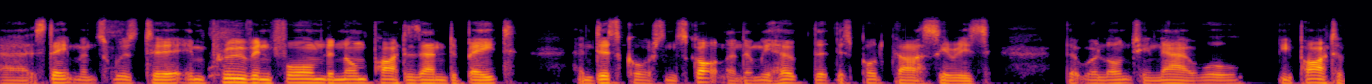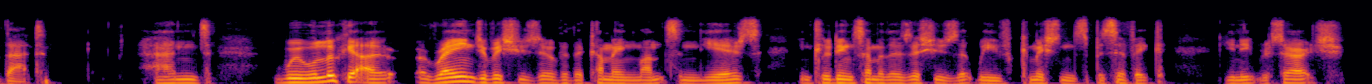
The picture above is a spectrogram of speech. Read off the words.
uh, statements was to improve informed and non-partisan debate and discourse in Scotland. And we hope that this podcast series that we're launching now will be part of that. And we will look at a, a, range of issues over the coming months and years, including some of those issues that we've commissioned specific unique research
